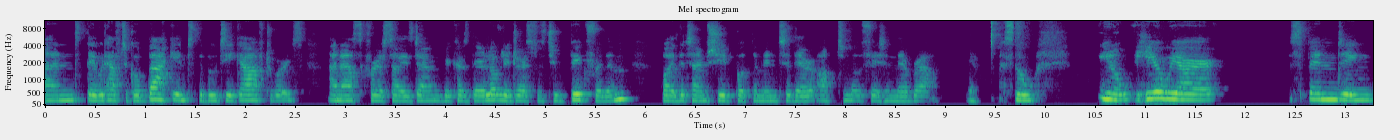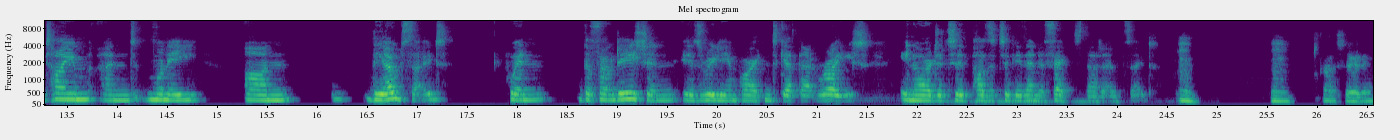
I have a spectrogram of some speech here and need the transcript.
and they would have to go back into the boutique afterwards and ask for a size down because their lovely dress was too big for them by the time she had put them into their optimal fit in their bra. Yeah. So, you know, here we are spending time and money on the outside when the foundation is really important to get that right in order to positively then affect that outside. Mm. Mm, absolutely.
